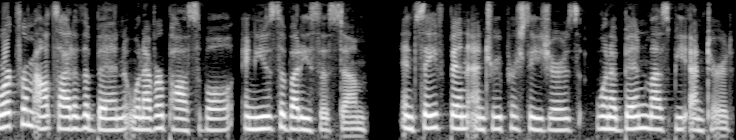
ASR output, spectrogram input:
Work from outside of the bin whenever possible and use the buddy system and safe bin entry procedures when a bin must be entered.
